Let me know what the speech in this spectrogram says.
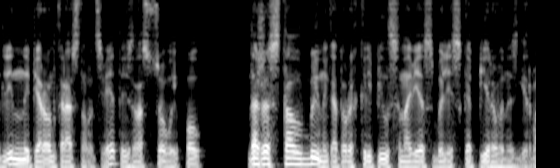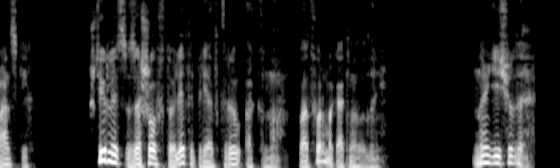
длинный перрон красного цвета, изразцовый пол. Даже столбы, на которых крепился навес, были скопированы с германских. Штирлиц зашел в туалет и приоткрыл окно. Платформа как на ладони. — Ну, иди сюда,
